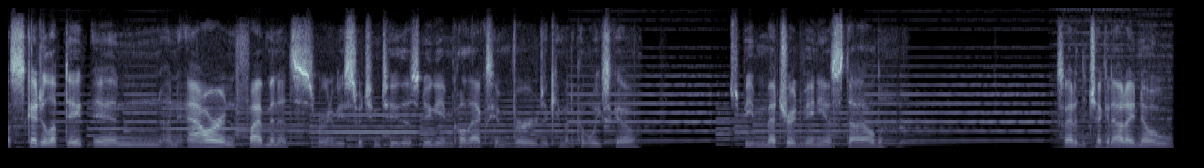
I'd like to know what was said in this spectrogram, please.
No, schedule update. In an hour and five minutes, we're going to be switching to this new game called Axiom Verge that came out a couple weeks ago. It's to be Metroidvania styled. Excited to check it out. I know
